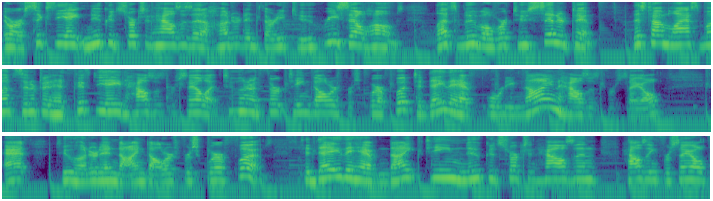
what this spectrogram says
There are 68 new construction houses at 132 resale homes. Let's move over to Centerton. This time last month, Centerton had 58 houses for sale at $213 per square foot. Today they have 49 houses for sale at $209 per square foot. Today they have 19 new construction housing housing for sale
